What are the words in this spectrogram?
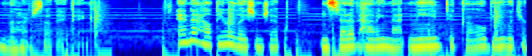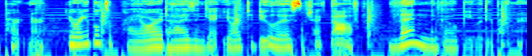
or so they think. In a healthy relationship, instead of having that need to go be with your partner, you're able to prioritize and get your to-do list checked off, then go be with your partner.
